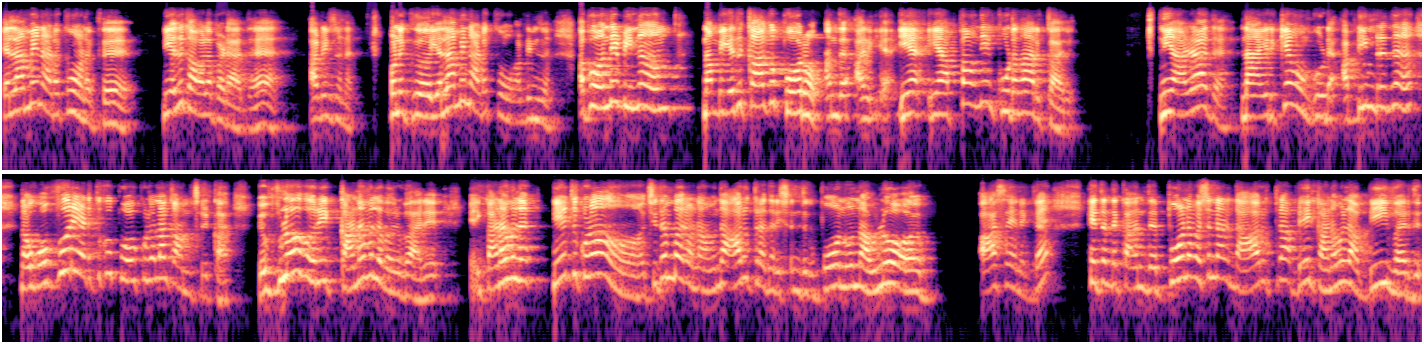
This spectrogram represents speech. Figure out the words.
எல்லாமே நடக்கும் உனக்கு. நீ எது கவலைப்படாத? அப்படின்னு சொன்னேன். உனக்கு எல்லாமே நடக்கும் அப்படின்னு சொன்னேன். அப்போ வந்து எப்படின்னா நம்ம எதுக்காக போறோம்? அந்த என் என் அப்பா வந்து என் கூட தான் இருக்காரு. நீ அழாத நான் இருக்கேன் உன் கூட அப்படின்றத நான் ஒவ்வொரு இடத்துக்கும் போக்குள்ளலாம் காமிச்சிருக்காரு. எவ்வளோ ஒரு கனவுல வருவாரு. என் கனவுல நேத்து கூட சிதம்பரம் நான் வந்து ஆருத்ரா தரிசனத்துக்கு போகணும்னு அவ்வளோ ஆசை எனக்கு. நேற்று அந்த அந்த போன வருஷம் நான் அந்த ஆருத்ரா அப்படியே கனவுல அப்படியே வருது.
